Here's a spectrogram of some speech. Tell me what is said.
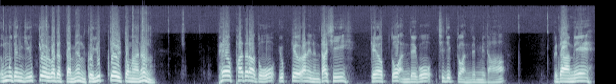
업무 정지 6개월 받았다면 그 6개월 동안은 폐업하더라도 6개월 안에는 다시 개업도 안 되고 취직도 안 됩니다. 그 다음에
